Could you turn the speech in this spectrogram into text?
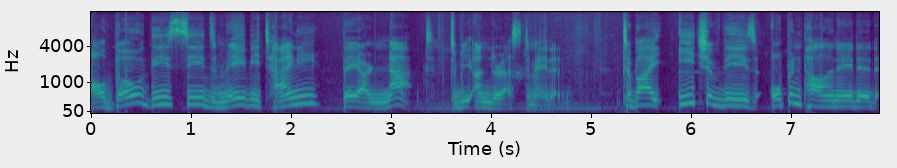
although these seeds may be tiny, they are not to be underestimated. To buy each of these open pollinated,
